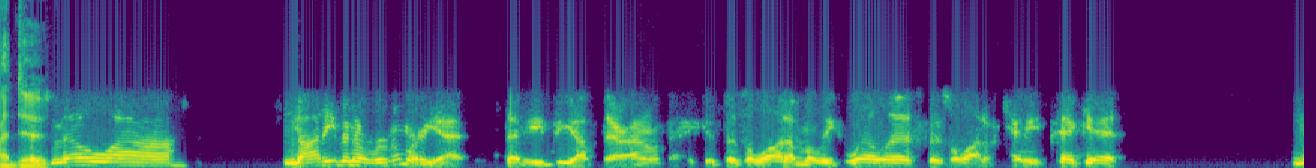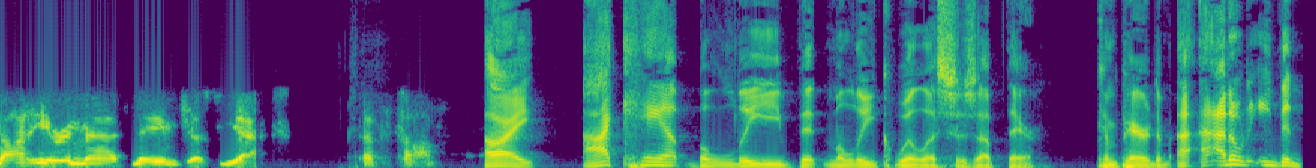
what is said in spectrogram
I do. There's no, uh, not even a rumor yet that he'd be up there. I don't think. There's a lot of Malik Willis. There's a lot of Kenny Pickett. Not hearing Matt's name just yet at the top. All right. I can't believe that Malik Willis is up there compared to. I, I don't even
